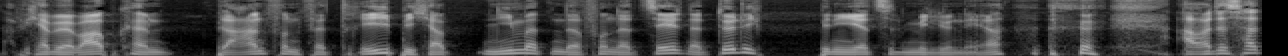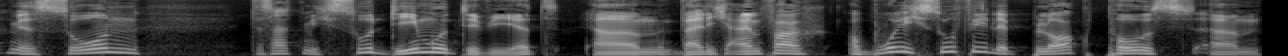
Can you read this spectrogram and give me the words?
aber ich habe überhaupt keinen Plan von Vertrieb. Ich habe niemanden davon erzählt. Natürlich bin ich jetzt ein Millionär. Aber das hat mir so ein, das hat mich so demotiviert, ähm, weil ich einfach, obwohl ich so viele Blogposts, ähm,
